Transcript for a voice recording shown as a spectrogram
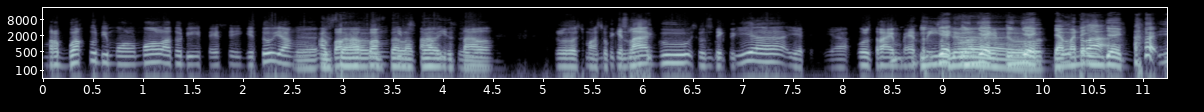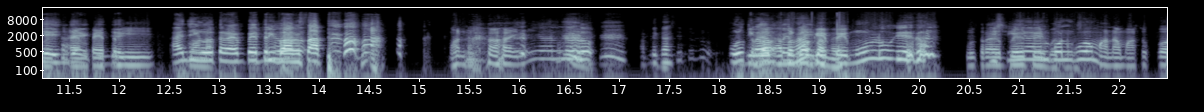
merebak tuh di mall-mall atau di ITC gitu yang Ya, abang-abang install- install install apa gitu install, ya. terus masukin Suntik-suntik. lagu suntik, Suntik. iya ya ya ultra MP3 injek Iya. injek injek. Zamannya Ultra. injek. Iya Ultra injek, MP3 injek. anjing Mana? ultra MP3 Iya. bangsat. Mana ini kan dulu? Aplikasi itu tuh ultra tiga, Abang tiga abang GP mulu ya kan? Ultra MP3 isinya handphone gua mana masuk ke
